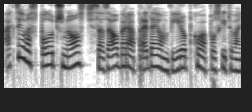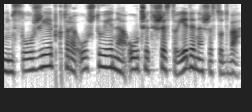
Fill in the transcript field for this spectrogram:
Akciová spoločnosť sa zaoberá predajom výrobkov a poskytovaním služieb, ktoré účtuje na účet 601 a 602.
